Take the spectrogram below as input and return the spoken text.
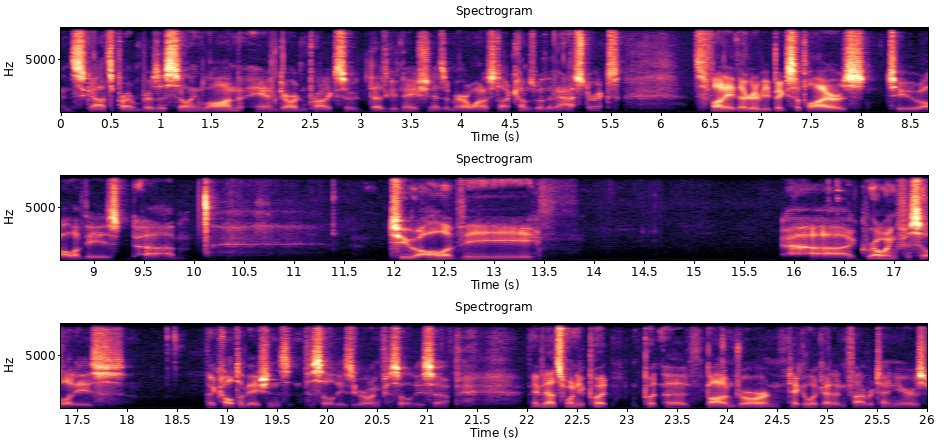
and Scott's prime business selling lawn and garden products. So designation as a marijuana stock comes with an asterisk. It's funny they're going to be big suppliers to all of these, um, to all of the uh, growing facilities, the cultivation facilities, the growing facilities. So maybe that's one you put put in the bottom drawer and take a look at it in five or ten years.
